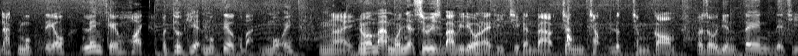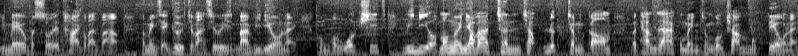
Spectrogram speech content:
đặt mục tiêu, lên kế hoạch và thực hiện mục tiêu của bạn mỗi ngày. Nếu mà bạn muốn nhận series 3 video này thì chỉ cần vào trần trọng đức.com và rồi điền tên, địa chỉ email và số điện thoại của bạn vào. Và mình sẽ gửi cho bạn series 3 video này cùng có worksheet, video. Mọi người nhớ vào trần trọng đức.com và tham gia của mình trong workshop mục tiêu này.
